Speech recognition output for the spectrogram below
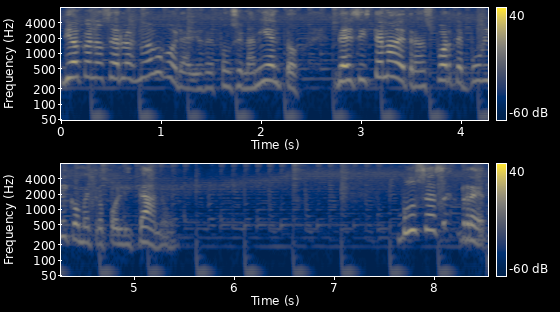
dio a conocer los nuevos horarios de funcionamiento del sistema de transporte público metropolitano. Buses Red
